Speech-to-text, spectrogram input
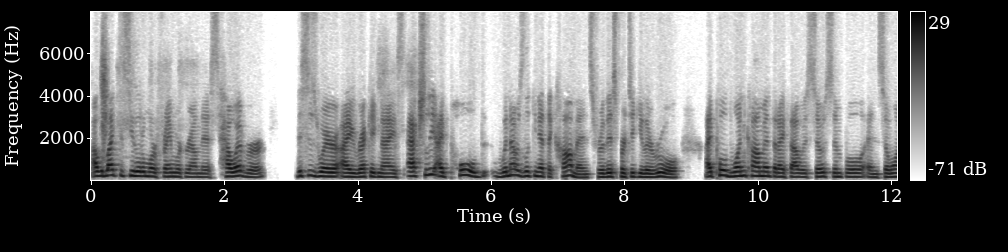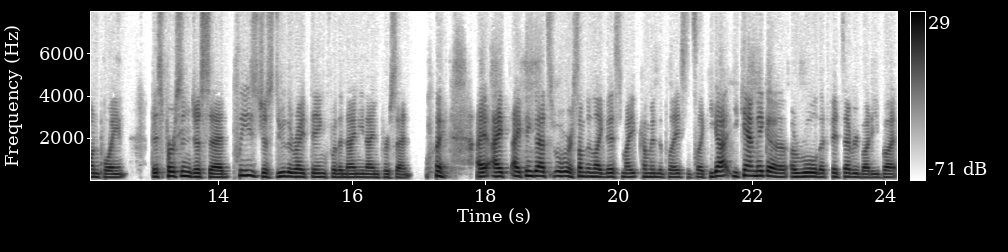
I would like to see a little more framework around this. However, this is where I recognize actually, I pulled when I was looking at the comments for this particular rule, I pulled one comment that I thought was so simple and so on point. This person just said, please just do the right thing for the 99%. Like I, I I think that's where something like this might come into place. It's like you got you can't make a, a rule that fits everybody, but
